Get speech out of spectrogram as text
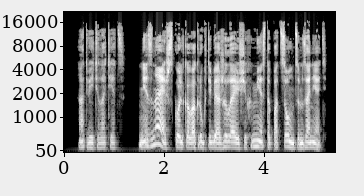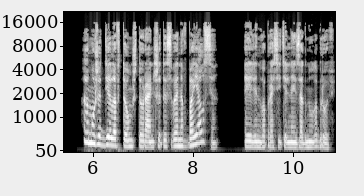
— ответил отец. «Не знаешь, сколько вокруг тебя желающих места под солнцем занять». «А может, дело в том, что раньше ты Свенов боялся?» Эйлин вопросительно изогнула бровь.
